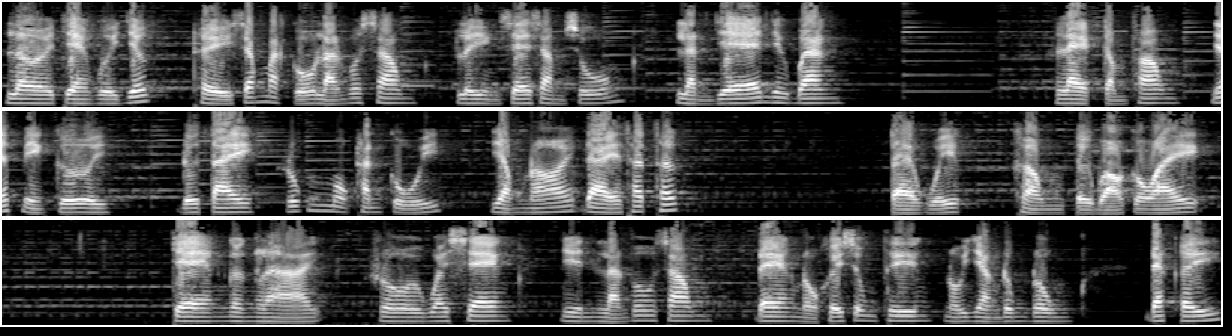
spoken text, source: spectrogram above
Lời chàng vừa dứt thì sắc mặt của lạnh vô song liền xe xăm xuống, lạnh giá như băng. Lạc Cẩm Phong nhếch miệng cười, Đưa tay rút một thanh củi, Giọng nói đầy thách thức. Ta quyết không từ bỏ cô ấy. Chàng ngừng lại, Rồi quay sang Nhìn lạnh vô song, Đang nổ khí sung thiên, Nổi dằn đung đung Đắc ý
